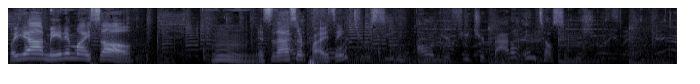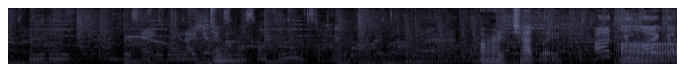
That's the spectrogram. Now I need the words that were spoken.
But yeah, I made it myself. Hmm, is I that look surprising? to receiving all of your future battle intel submissions. Maybe this is the way I should express my Um, delicious and delightful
